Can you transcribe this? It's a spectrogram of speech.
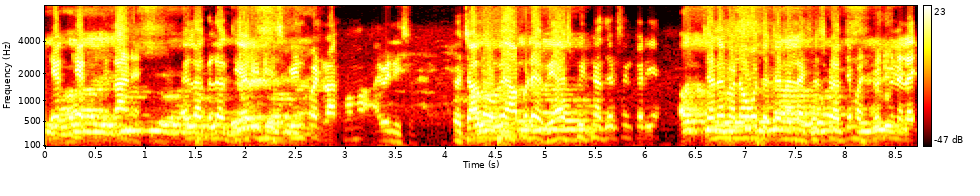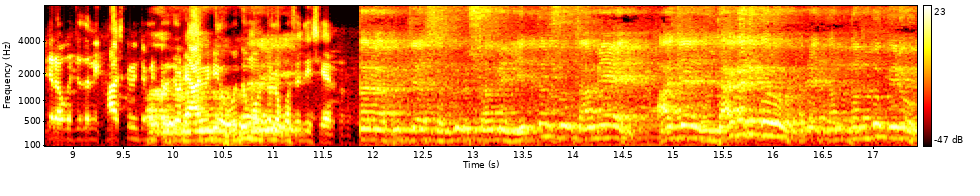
ઠેક ઠેક ઠેકાણે અલગ અલગ એલઈડી સ્ક્રીન પણ રાખવામાં આવેલી છે. તો ચાલો હવે આપણે વ્યાસપીઠના દર્શન કરીએ. ચેનલમાં ન હોય તો ચેનલને સબસ્ક્રાઇબ તેમજ વિડીયોને લાઈક કરવા વગર તેની ખાસ કરીને મિત્રો જોડે આ વીડિયો વધુમાં વધુ લોકો સુધી શેર કરો. પૂજ્ય સદગુરુ સ્વામી નિત્ય આજે ઉજાગર કરો અને ધમ ધમતું કર્યું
